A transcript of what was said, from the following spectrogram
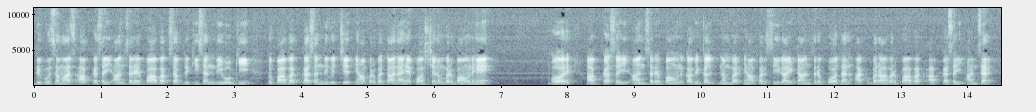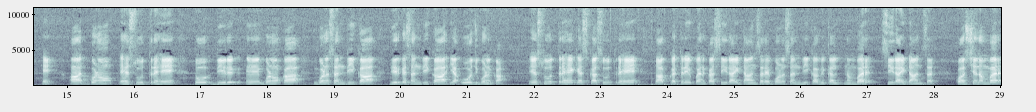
दिगु समास आपका सही आंसर है। पावक शब्द की संधि होगी। तो पावक का संधि विच्छेद यहाँ पर बताना है। क्वेश्चन नंबर बावन है। और आपका सही आंसर है बावन का विकल्प नंबर, यहाँ पर सी राइट आंसर पौधन अक बराबर पावक, आपका सही आंसर है। आद गुणों यह सूत्र है तो दीर्घ गुणों का, गुण संधि का, दीर्घ संधि का या ओज गुण का। यह सूत्र है, किसका सूत्र है? तो आपका त्रेपन का सी राइट आंसर है, गुण संधि का विकल्प number, C right answer. Question number,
